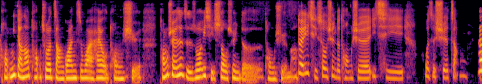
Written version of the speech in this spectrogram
同你讲到同除了长官之外，还有同学，同学是指说一起受训的同学吗？对，一起受训的同学，一起或者是学长。那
